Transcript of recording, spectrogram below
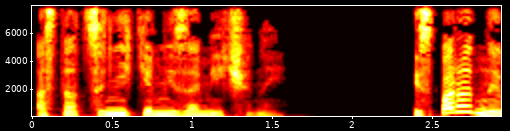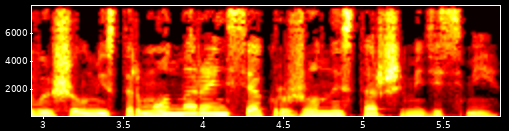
остаться никем не замеченной. Из парадной вышел мистер Монморенси, окруженный старшими детьми.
